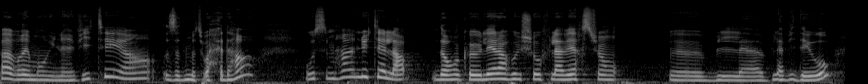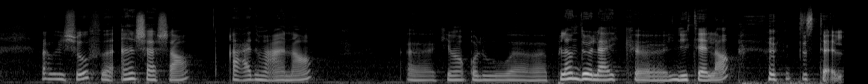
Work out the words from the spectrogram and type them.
pas vraiment une invitée زدمت وحدها واسمها نوتيلا donc اللي راهو يشوف la version بلا, فيديو راهو يشوف ان شاشة قاعد معانا كيما نقولوا بلان دو لايك النوتيلا تستاهل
